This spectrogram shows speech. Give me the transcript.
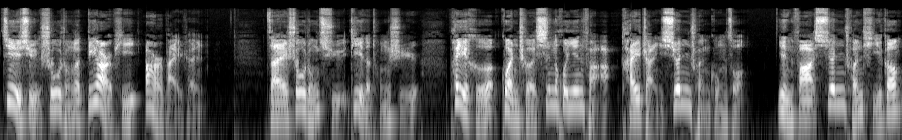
继续收容了第二批二百人。在收容取缔的同时，配合贯彻新婚姻法，开展宣传工作，印发宣传提纲，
